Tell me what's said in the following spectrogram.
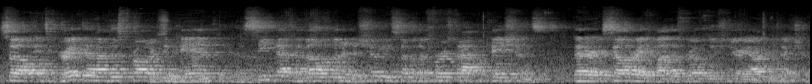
So it's great to have this product in hand, to see that development, and to show you some of the first applications that are accelerated by this revolutionary architecture.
